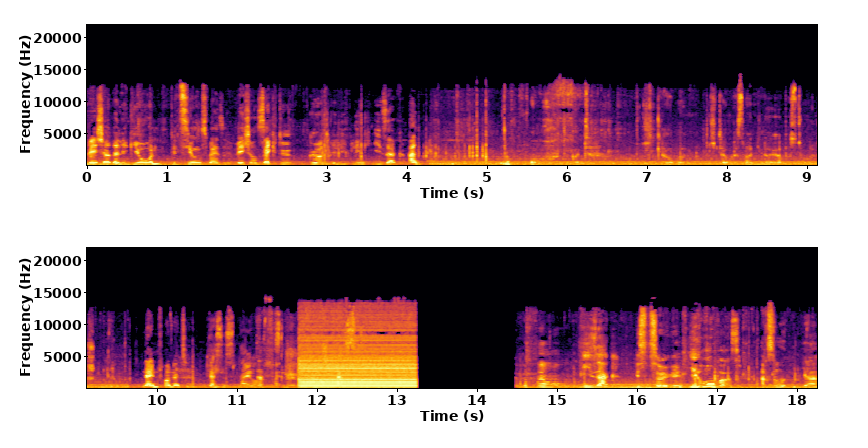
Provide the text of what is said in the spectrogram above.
welcher Religion bzw. welcher Sekte gehört Ihr Liebling Isaac an? Oh Gott. Ich glaube, ich glaube, das waren die neuapostolischen. Nein, Frau Netze, das ist leider Das ist falsch. das. Oh. Isaac ist Zeuge Jehovas. Ach so, ja.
